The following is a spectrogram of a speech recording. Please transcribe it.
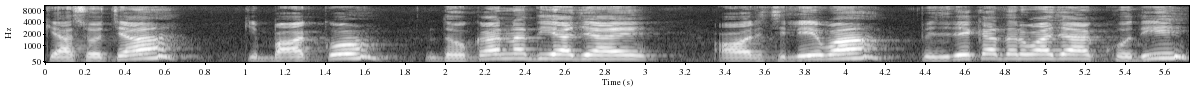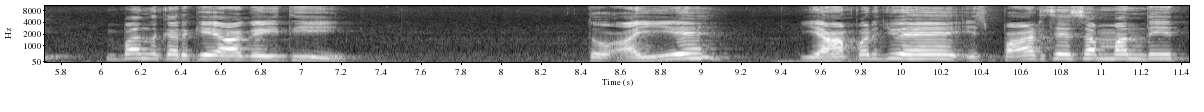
क्या सोचा कि बाघ को धोखा न दिया जाए और इसलिए वह पिंजरे का दरवाज़ा खुद ही बंद करके आ गई थी। तो आइए, यहाँ पर जो है, इस पाठ से संबंधित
